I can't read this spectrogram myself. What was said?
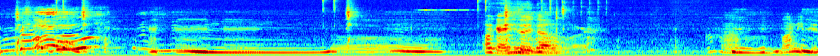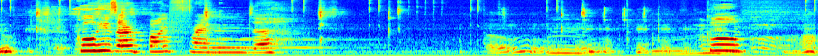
Oh! Uh, okay, here we go. Ah, money dude. Cool, he's our boyfriend. Uh, oh. cool. Ah.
